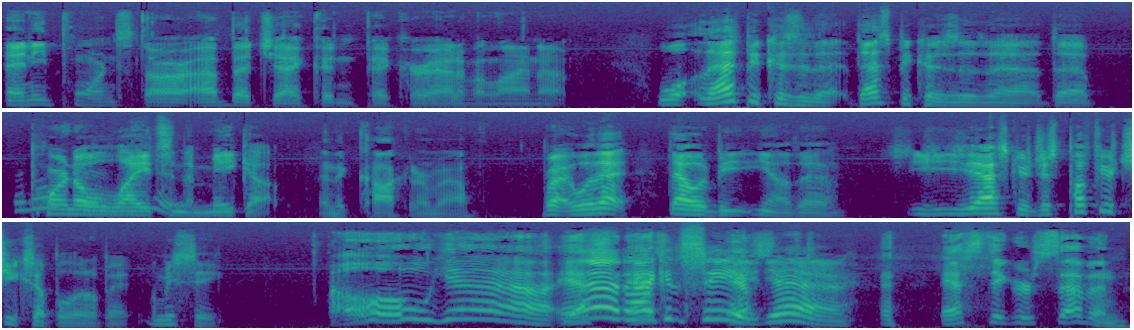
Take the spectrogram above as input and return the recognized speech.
any porn star, I bet you I couldn't pick her out of a lineup. Well, that's because of the that's because of the the But porno lights and the makeup. And the cock in her mouth. Right. Well, that that would be you know the you ask her just puff your cheeks up a little bit. Let me see. Oh yeah, Yeah, I can see it. Yeah. S Digger Seven.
